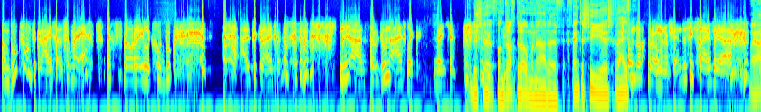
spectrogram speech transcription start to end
een boek van te krijgen. Zeg maar echt, echt wel redelijk goed boek uit te krijgen. dus ja, zodoende eigenlijk beetje. Dus uh, van dagdromen naar uh, fantasy uh, schrijven? Van dagdromen naar fantasy schrijven, ja. Maar ja,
